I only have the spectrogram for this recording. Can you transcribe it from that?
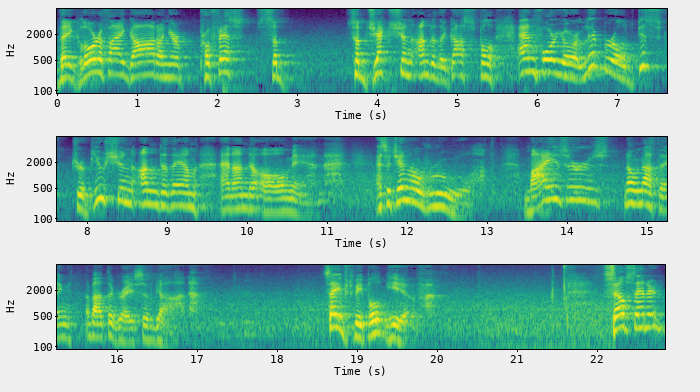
they glorify God on your professed sub- subjection unto the gospel and for your liberal distribution unto them and unto all men. As a general rule, misers know nothing about the grace of God. Saved people give. Self centered,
